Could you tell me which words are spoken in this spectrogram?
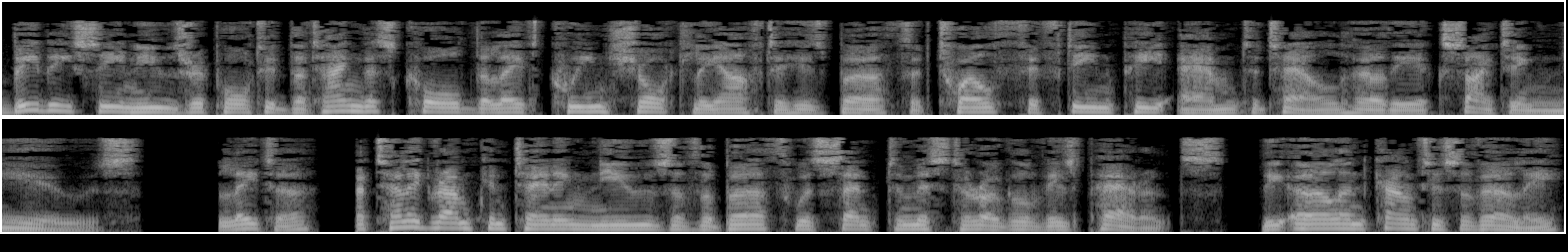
BBC News reported that Angus called the late Queen shortly after his birth at 12.15 pm to tell her the exciting news. Later, a telegram containing news of the birth was sent to Mr. Ogilvy's parents, the Earl and Countess of Airlie,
